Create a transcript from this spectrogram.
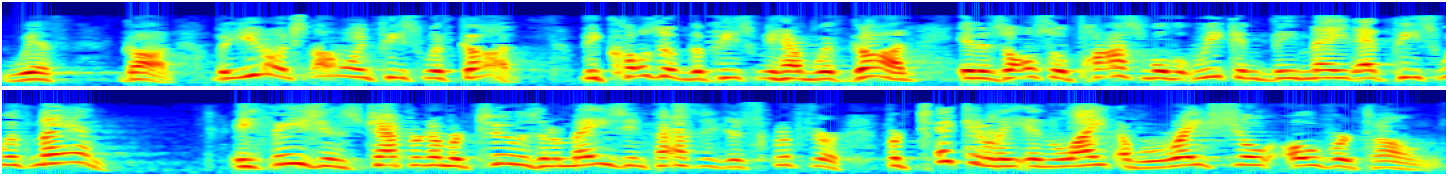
with God. But you know, it's not only peace with God. Because of the peace we have with God, it is also possible that we can be made at peace with man. Ephesians chapter number two is an amazing passage of scripture, particularly in light of racial overtones.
